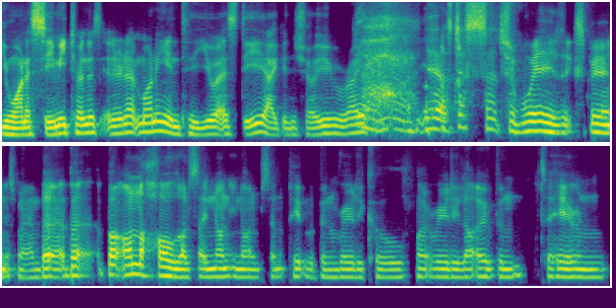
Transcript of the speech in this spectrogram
You want to see me turn this internet money into USD? I can show you right. yeah, it's just such a weird experience, man. But but but on the whole, I'd say ninety nine percent of people have been really cool, like really like open to hearing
